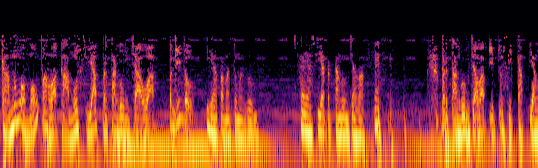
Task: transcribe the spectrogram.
Kamu ngomong bahwa kamu siap bertanggung jawab. Begitu? Iya, Paman Tumenggung. Saya siap bertanggung jawab. bertanggung jawab itu sikap yang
